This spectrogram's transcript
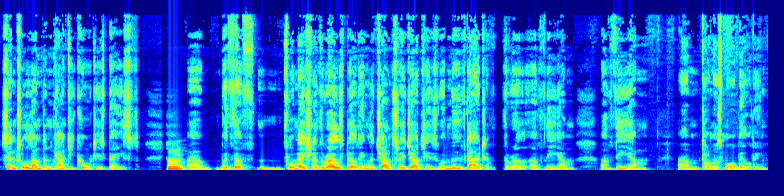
Central London County Court is based. Mm. Uh, with the f- formation of the Rolls Building, the Chancery judges were moved out of the ro- of the um, of the um, um, Thomas More Building,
